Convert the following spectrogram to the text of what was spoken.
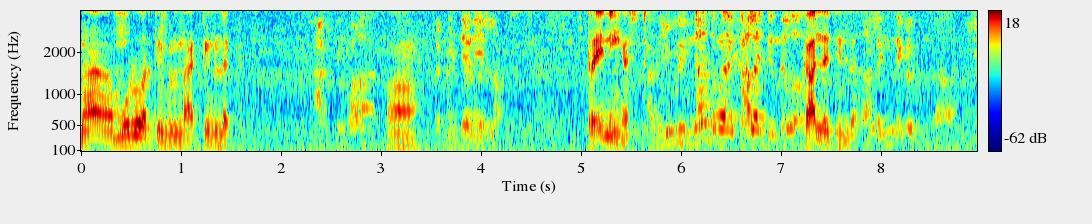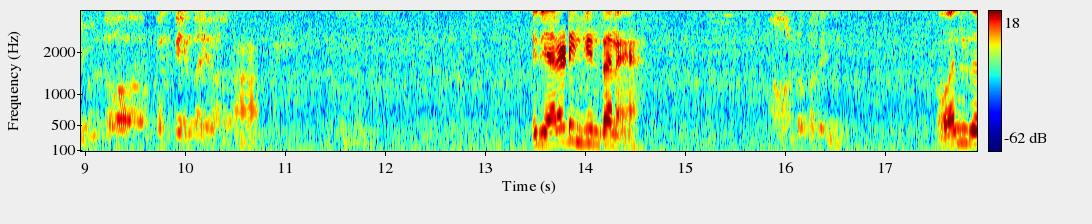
ನಾ ಮೂರುವರೆ ತಿಂಗಳು ನಾಲ್ಕು ತಿಂಗಳಕ್ಕೆ ತಿಂಗಳ? ಹಾಂ. ಟ್ರೈನಿಂಗ್ ಅಷ್ಟೆ. ಕಾಲೇಜಿಂದ. ಹಾಂ. ಇದು ಎರಡು ಇಂಜಿನ್ ತಾನೆ? ಒಂದು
